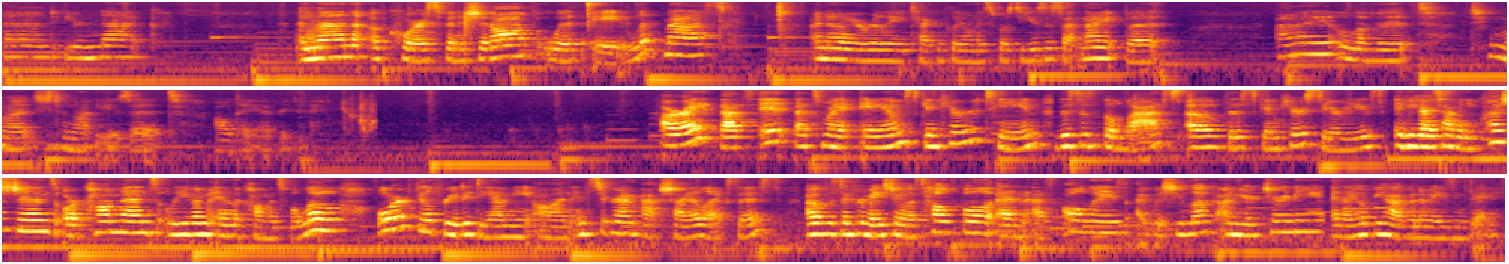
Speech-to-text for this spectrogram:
and your neck. And then, of course, finish it off with a lip mask. I know you're really technically only supposed to use this at night, but I love it too much to not use it all day, every day. All right, that's it. That's my AM skincare routine. This is the last of the skincare series. If you guys have any questions or comments, leave them in the comments below or feel free to DM me on Instagram at ShyAlexis. I hope this information was helpful and as always, I wish you luck on your journey and I hope you have an amazing day.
